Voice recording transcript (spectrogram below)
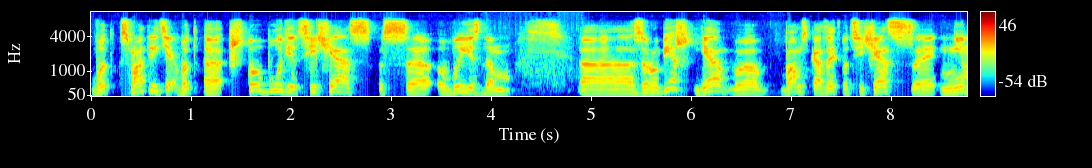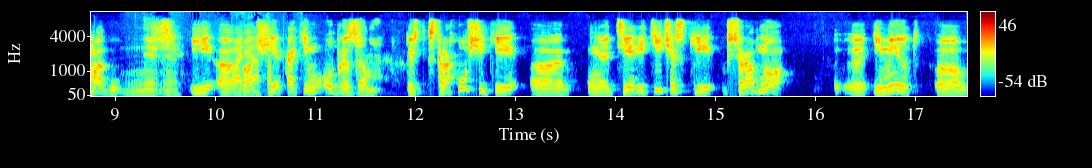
Вот смотрите, вот э, что будет сейчас с выездом э, за рубеж, я э, вам сказать вот сейчас э, не могу. Не, не. И э, вообще, каким образом... То есть страховщики э, теоретически все равно э, имеют э,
